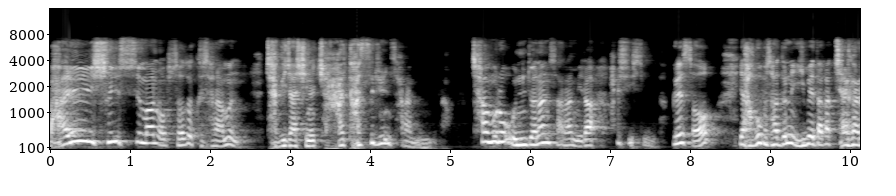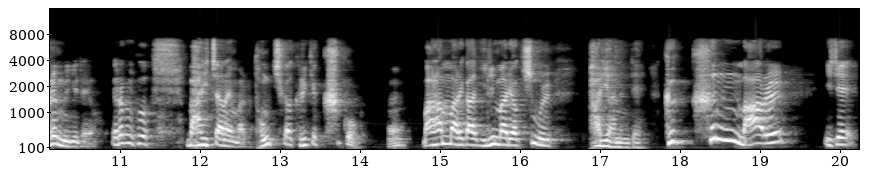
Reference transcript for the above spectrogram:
말 실수만 없어도 그 사람은 자기 자신을 잘 다스리는 사람입니다. 참으로 온전한 사람이라 할 수 있습니다. 그래서 야고보 사도는 입에다가 재갈을 물리래요. 여러분 그 말 있잖아요, 말. 덩치가 그렇게 크고 예? 말 한 마리가 일마력 힘을 발휘하는데 그 큰 말을 이제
